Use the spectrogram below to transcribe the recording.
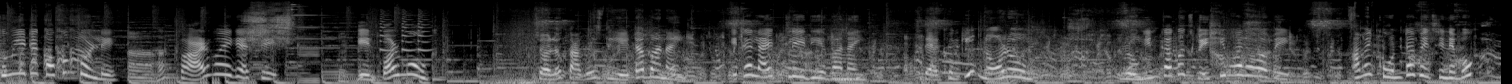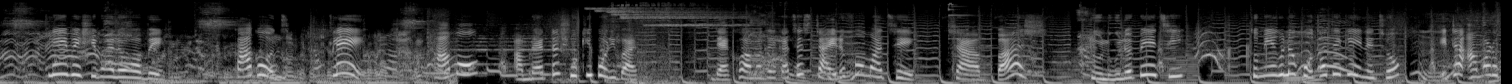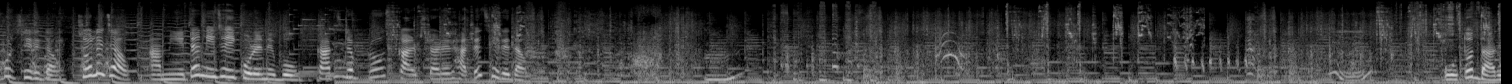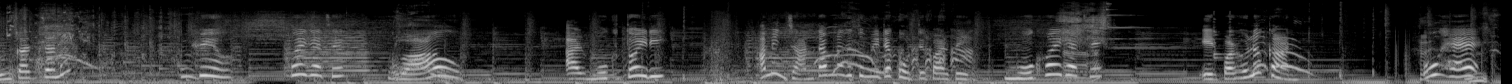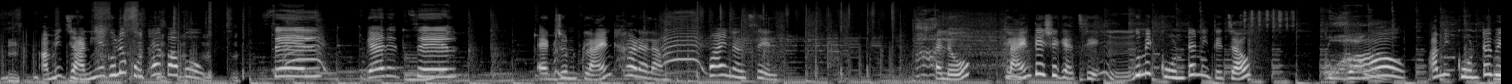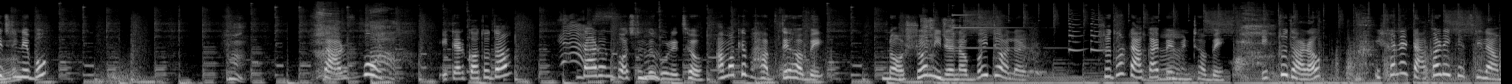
তুমি এটা কখন করলে? পার হয়ে গেছে। এরপর মুখ। চলো কাগজ দিয়ে এটা বানাই। এটা লাইট ক্লে দিয়ে বানাই। দেখো কি নরম। রঙিন কাগজ বেশি ভালো হবে। আমি কোনটা বেছে নেব? ক্লে বেশি ভালো হবে। কাগজ, ক্লে। থামো, আমরা একটা সুখী পরিবার। দেখো আমাদের কাছে স্টাইরোফোম আছে। চাবাস টুলগুলো পেয়েছি। তুমি এগুলো কোথা থেকে এনেছো? এটা আমার উপর ছেড়ে দাও। চলে যাও। আমি এটা নিজেই করে নেব। কাজটা প্রো স্কাল্পচারের হাতে ছেড়ে দাও। ও তো দারুণ কাজ জানে। হয়ে গেছে। ওয়াও। আর মুখ তৈরি। আমি জানতাম না যে তুমি এটা করতে পারবে। মুখ হয়ে গেছে। এরপর হলো কান। ও হ্যাঁ আমি জানি এগুলো কোথায় পাবো। Sale garage sale. একজন ক্লায়েন্ট হারালাম। Final sale. হ্যালো ক্লায়েন্ট এসে গেছে। তুমি কোনটা নিতে চাও? ওয়াও আমি কোনটা বেছে নেব? সার্ফবোর্ড এটার কত দাম? দারুণ পছন্দ করেছ। আমাকে ভাবতে হবে। নশো নিরানব্বই ডলার। শুধু টাকায় পেমেন্ট হবে। একটু দাঁড়াও। এখানে টাকা রেখেছিলাম।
